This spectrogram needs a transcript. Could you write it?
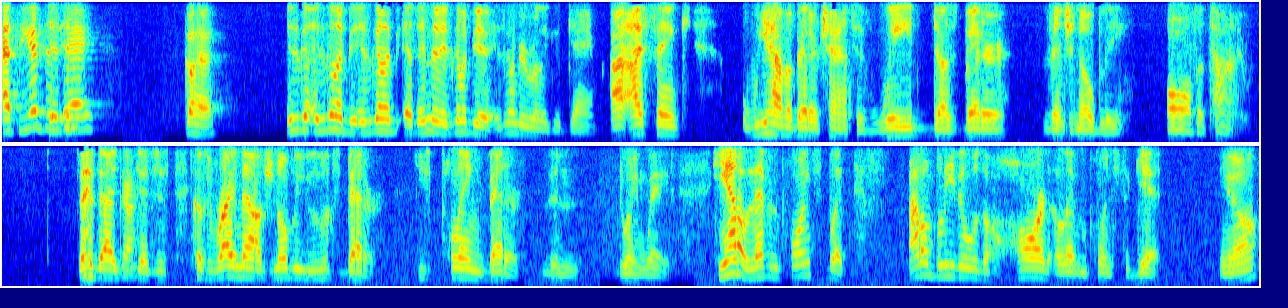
at the end of the day. Go ahead. It's gonna, it's gonna be it's gonna be at the end of the day, it's gonna be a, it's gonna be a really good game. I, I think we have a better chance if Wade does better than Ginobili all the time. that that Okay. just because right now Ginobili looks better. He's playing better than Dwyane Wade. He had 11 points, but I don't believe it was a hard 11 points to get. You know,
